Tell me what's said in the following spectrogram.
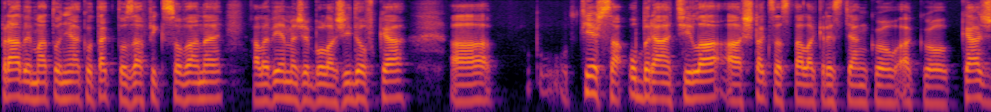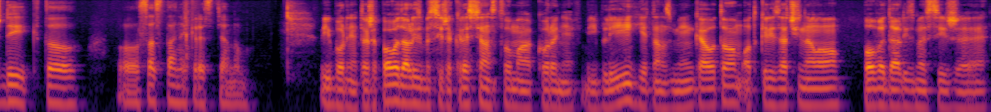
práve má to nejako takto zafixované, ale vieme, že bola židovka a tiež sa obrátila a až tak sa stala kresťankou ako každý, kto sa stane kresťanom. Výborne, takže povedali sme si, že kresťanstvo má korene v Biblii, je tam zmienka o tom, odkedy začínalo. Povedali sme si, že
